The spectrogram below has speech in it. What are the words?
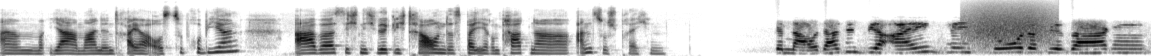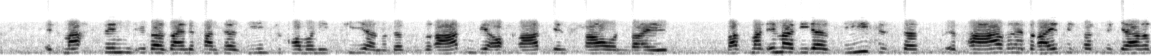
ähm, ja, mal einen Dreier auszuprobieren, aber sich nicht wirklich trauen, das bei ihrem Partner anzusprechen. Genau, da sind wir eigentlich so, dass wir sagen, es macht Sinn, über seine Fantasien zu kommunizieren. Und das raten wir auch gerade den Frauen, weil was man immer wieder sieht, ist, dass Paare 30, 40 Jahre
